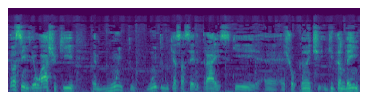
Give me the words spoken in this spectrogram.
Então, assim, eu acho que é muito, muito do que essa série traz, que é, é chocante e que também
